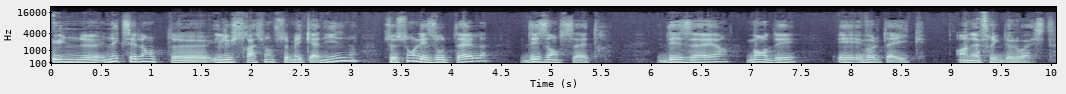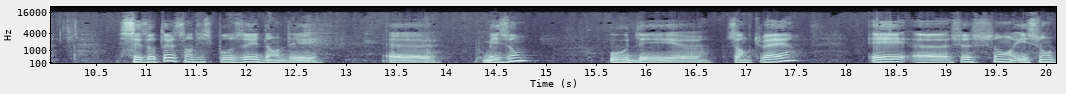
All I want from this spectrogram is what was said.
Une, excellente euh, illustration de ce mécanisme, ce sont les hôtels des ancêtres des ères mandés et voltaïques en Afrique de l'Ouest. Ces hôtels sont disposés dans des euh, maisons ou des euh, sanctuaires et ils sont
